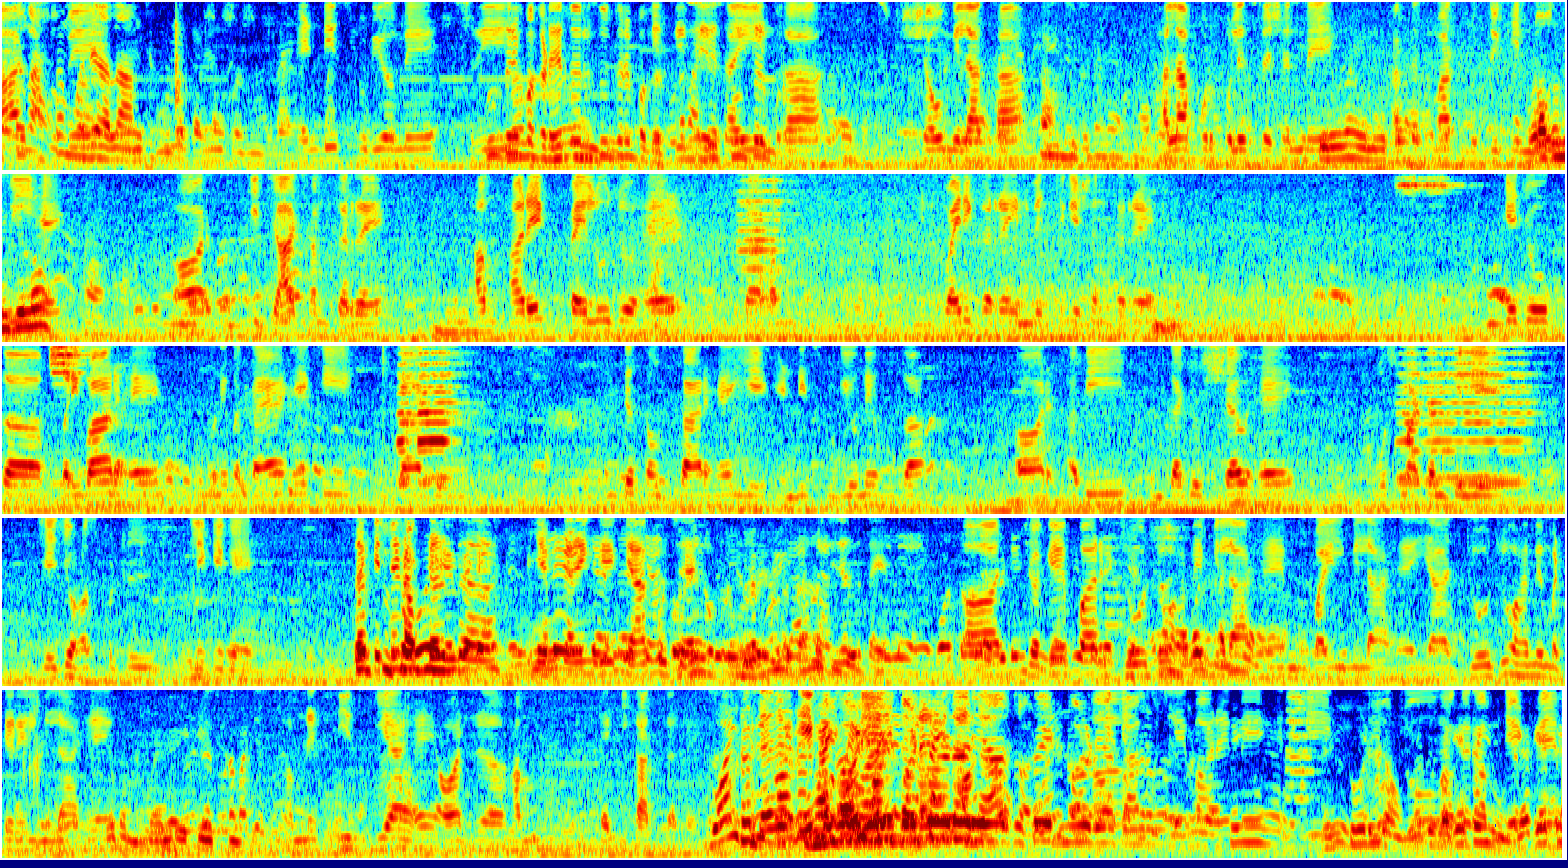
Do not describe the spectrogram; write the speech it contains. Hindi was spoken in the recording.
आज मध्ये आला आमचे पूर्ण प्रेम करून दिला एनडी स्टूडियो में श्री तू पकड तर तू तरी पकड। नितिन देसाई तू. का शव मिला था। हलापुर पुलिस स्टेशन में अकस्मात मृत्यु की नोट हुई है और उसकी जाँच हम कर रहे हैं। हम हर एक पहलू जो है उसका हम इंक्वायरी कर रहे हैं इन्वेस्टिगेशन कर रहे हैं। उनके जो परिवार है उन्होंने बताया है कि उनका जो अंत्य संस्कार है ये एनडी स्टूडियो में होगा। और अभी उनका जो शव है पोस्टमार्टम के लिए जे जे हॉस्पिटल लेके गए सर कितने डॉक्टर्स पीएम करेंगे? क्या कुछ है? बताइए। जगह पर जो जो हमें मिला है मोबाइल मिला है या जो जो हमें मटेरियल मिला है हमने सीज किया है और हम तहकीकात कर रहे हैं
